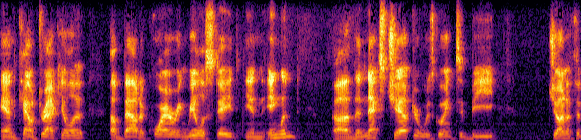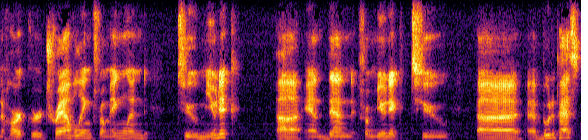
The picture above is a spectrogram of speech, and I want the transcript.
and Count Dracula about acquiring real estate in England. Uh, the next chapter was going to be Jonathan Harker traveling from England to Munich, uh, and then from Munich to uh, uh, Budapest.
